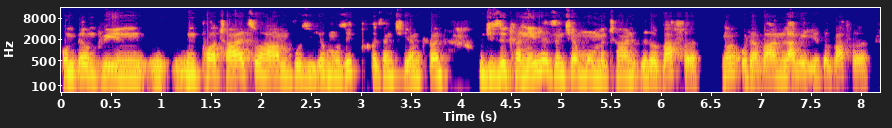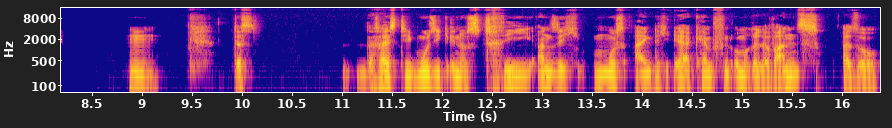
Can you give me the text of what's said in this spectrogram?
um irgendwie ein, ein, Portal zu haben, wo sie ihre Musik präsentieren können. Und diese Kanäle sind ja momentan ihre Waffe, ne? oder waren lange ihre Waffe. Hm. Das, das heißt, die Musikindustrie an sich muss eigentlich eher kämpfen um Relevanz, also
